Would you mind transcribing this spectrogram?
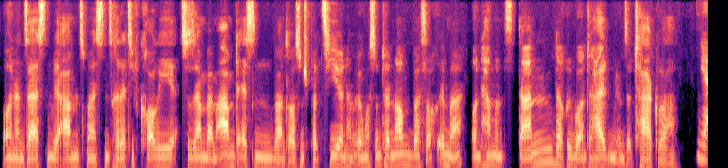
Und dann saßen wir abends meistens relativ groggy zusammen beim Abendessen, waren draußen spazieren, haben irgendwas unternommen, was auch immer, und haben uns dann darüber unterhalten, wie unser Tag war. Ja.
